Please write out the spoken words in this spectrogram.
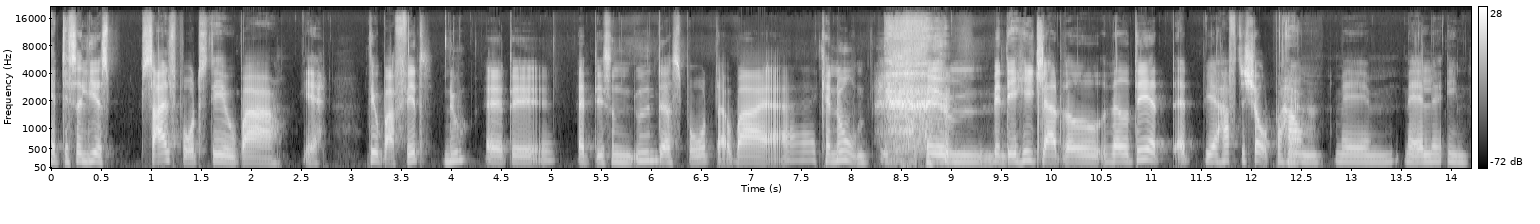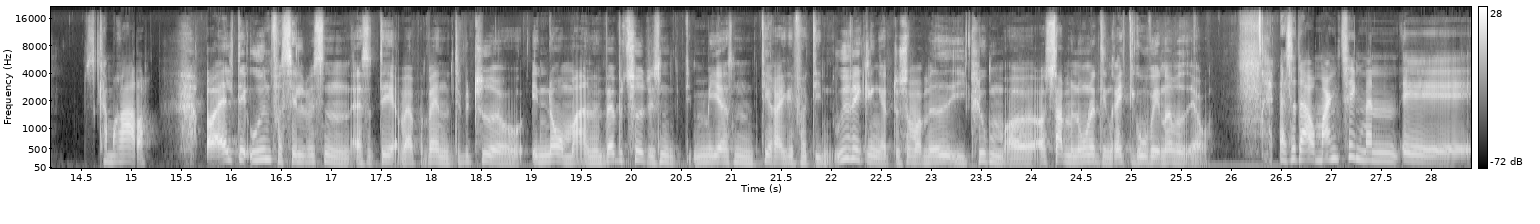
At det så lige er sejlsport, det er jo bare, ja, det er jo bare fedt nu. At, øh, at det er sådan en udendørssport, der jo bare er kanon. øhm, men det er helt klart været, været det, at, at vi har haft det sjovt på havnen ja. med, med alle ens kammerater. Og alt det uden for selve sådan, altså det at være på vandet, det betyder jo enormt meget. Men hvad betyder det sådan mere sådan direkte for din udvikling, at du så var med i klubben, og også sammen med nogle af dine rigtig gode venner, ved jeg jo? Altså, der er jo mange ting, man, øh,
